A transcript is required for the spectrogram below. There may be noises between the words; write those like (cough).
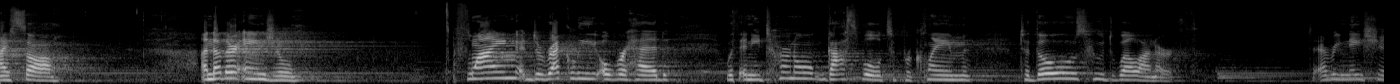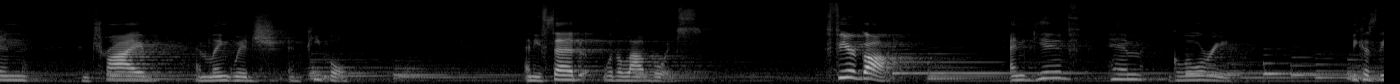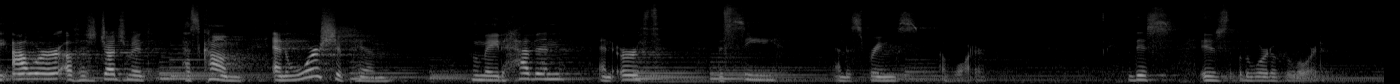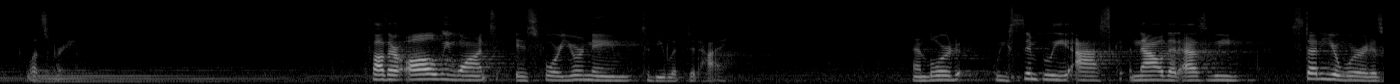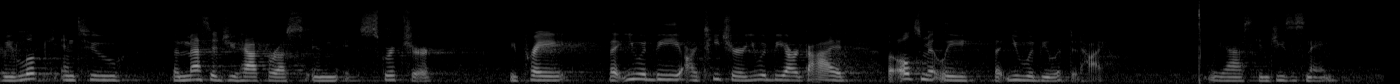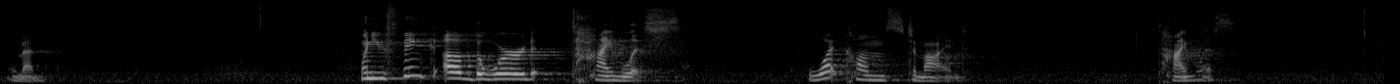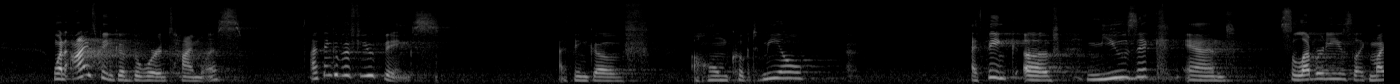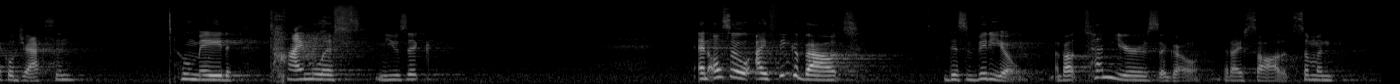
I saw another angel flying directly overhead with an eternal gospel to proclaim to those who dwell on earth, to every nation and tribe and language and people. And he said with a loud voice, Fear God and give him glory, because the hour of his judgment has come, and worship him who made heaven and earth, the sea, and the springs of water. This is the word of the Lord. Let's pray. Father, all we want is for your name to be lifted high. And Lord, we simply ask now that as we study your word, as we look into the message you have for us in Scripture, we pray that you would be our teacher, you would be our guide, but ultimately that you would be lifted high. We ask in Jesus' name, amen. When you think of the word timeless, what comes to mind? Timeless. When I think of the word timeless, I think of a few things. I think of a home cooked meal, I think of music and celebrities like Michael Jackson, who made timeless music. And also, I think about this video about 10 years ago that I saw that someone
